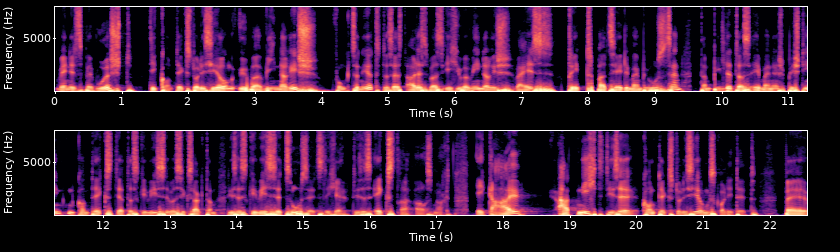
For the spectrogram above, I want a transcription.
wenn jetzt bei Wurscht die Kontextualisierung über Wienerisch funktioniert, das heißt alles, was ich über Wienerisch weiß, tritt partiell in mein Bewusstsein, dann bildet das eben einen bestimmten Kontext, der das Gewisse, was Sie gesagt haben, dieses gewisse Zusätzliche, dieses Extra ausmacht. Egal hat nicht diese Kontextualisierungsqualität. Bei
